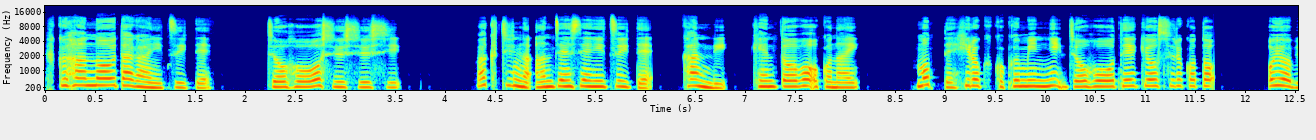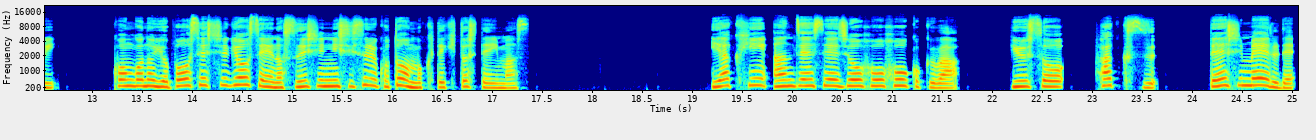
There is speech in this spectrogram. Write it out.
副反応疑いについて情報を収集し、ワクチンの安全性について管理、検討を行い、もって広く国民に情報を提供すること、及び今後の予防接種行政の推進に資することを目的としています。医薬品安全性情報報告は、郵送、ファックス、電子メールで、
